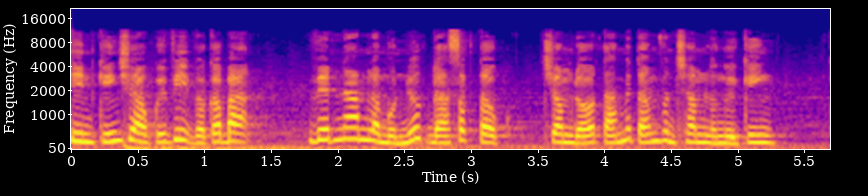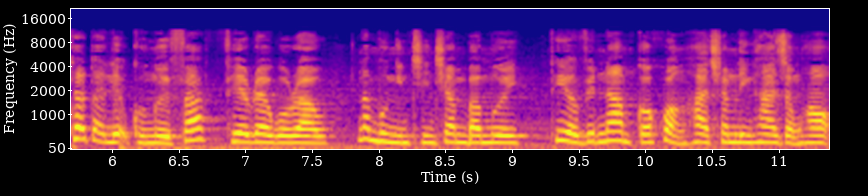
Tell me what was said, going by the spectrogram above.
Xin kính chào quý vị và các bạn. Việt Nam là một nước đa sắc tộc, trong đó 88% là người Kinh. Theo tài liệu của người Pháp Pierre Gourau năm 1930 thì ở Việt Nam có khoảng 202 dòng họ.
